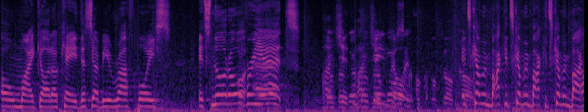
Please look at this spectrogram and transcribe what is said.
Oh my god, okay, this is gonna be rough, boys. It's not over uh, yet. Punch it, punch it. go, Go, boys. go, go, go, go. It's coming back, it's coming back, it's coming back.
